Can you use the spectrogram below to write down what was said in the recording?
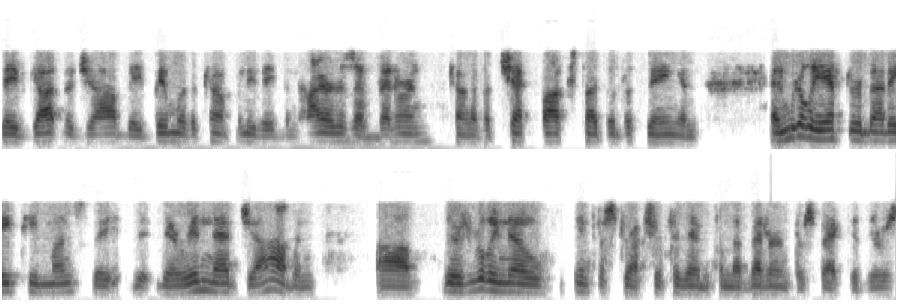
they've gotten a job, they've been with a company, they've been hired as a veteran, kind of a checkbox type of a thing, and and really after about 18 months, they they're in that job, and uh, there's really no infrastructure for them from a veteran perspective. There's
